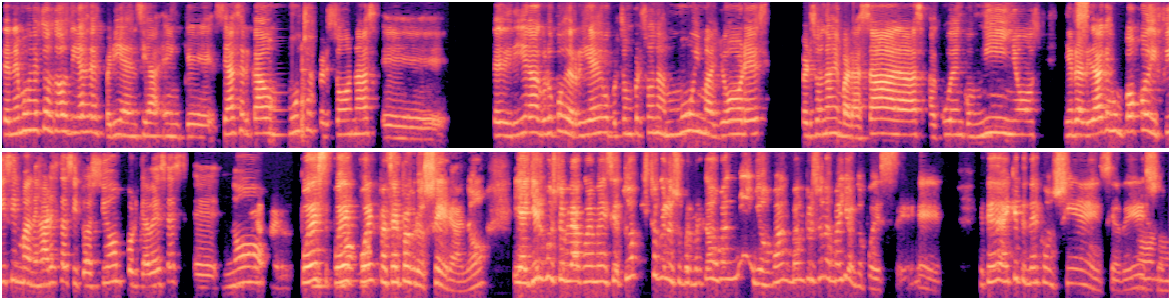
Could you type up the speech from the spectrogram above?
tenemos estos dos días de experiencia en que se han acercado muchas personas, eh, te diría grupos de riesgo, pero son personas muy mayores, personas embarazadas, acuden con niños, y en realidad es un poco difícil manejar esta situación porque a veces eh, no... Puedes, puedes, puedes pasar por grosera, ¿no? Y ayer justo hablaba con él me decía, ¿tú has visto que en los supermercados van niños, van, van personas mayores? No puede ser. Eh, hay que tener conciencia de eso.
